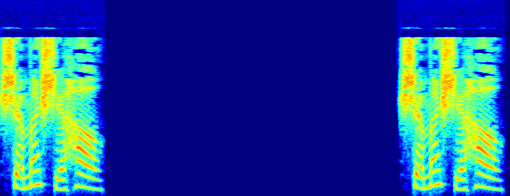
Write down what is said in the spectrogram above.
什么时候？什么时候？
